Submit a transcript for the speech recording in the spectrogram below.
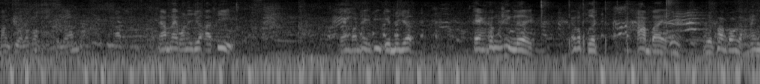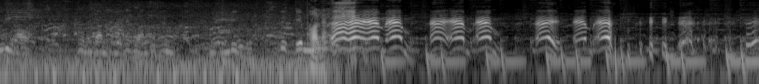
บางตัวเราก็หายไปแล้วครับแทงไล่บอลเยอะๆอาพี่แทงบอลให้พี่เอ็มเยอะๆแทงให้มันวิ่งเลย แล้วก็เปิดข้ามไปเปิดข้ามกองหลังให้มันวิ่งเอาเหมือนกันให้กองหลังให้มันวิ่งวิ่งเอ็มพอแล้วเอ้ยเอ้ ยเอ็มเอ็มเอ้ยเอ็มเอ็มเอ้ย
